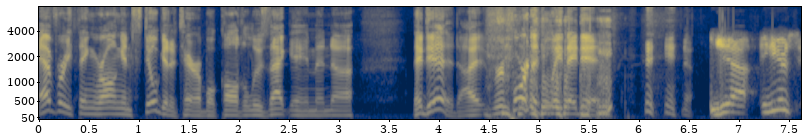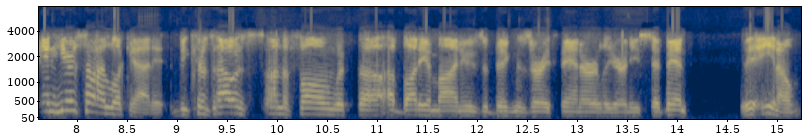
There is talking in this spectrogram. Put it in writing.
everything wrong and still get a terrible call to lose that game, and uh, they did. I, reportedly, they did. you know. Yeah, here's and here's how I look at it because I was on the phone with uh, a buddy of mine who's a big Missouri fan earlier, and he said, "Man, you know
